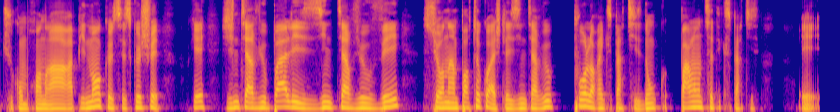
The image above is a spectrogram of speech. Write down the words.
tu comprendras rapidement que c'est ce que je fais. Ok, j'interviewe pas les interviewés sur n'importe quoi. Je les interviewe pour leur expertise. Donc parlons de cette expertise. Et,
